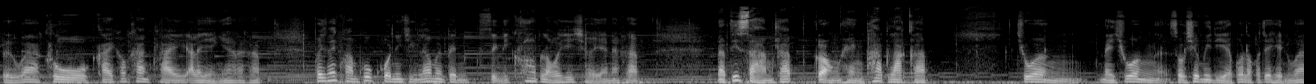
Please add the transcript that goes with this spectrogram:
หรือว่าครูใครเข้าข้างใครอะไรอย่างเงี้ยนะครับเพราะฉะนั้นความคู่ควรจริงๆ แล้วมันเป็นสิ่งที่ครอบเราไว้เฉยๆนะครับ แบบที่ 3 ครับ กล่องแห่งภาพลักษณ์ครับ ช่วงในช่วงโซเชียลมีเดียพวกเราก็จะเห็นว่า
